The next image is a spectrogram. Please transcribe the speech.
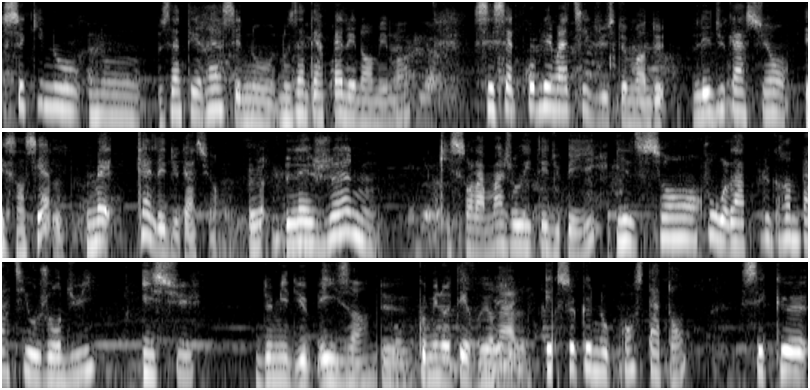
Ce qui nous, nous intéresse et nous, nous interpelle énormément, c'est cette problématique justement de l'éducation essentielle. Mais quelle éducation? Les jeunes qui sont la majorité du pays, ils sont pour la plus grande partie aujourd'hui issus de milieux paysans, de communautés rurales. Et ce que nous constatons, c'est que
